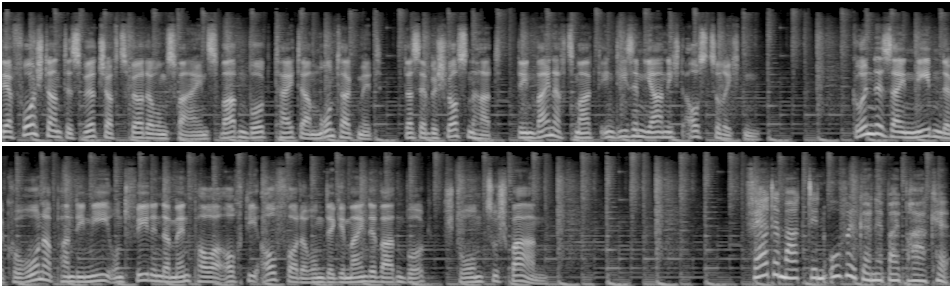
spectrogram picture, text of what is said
Der Vorstand des Wirtschaftsförderungsvereins Wardenburg teilte am Montag mit, dass er beschlossen hat, den Weihnachtsmarkt in diesem Jahr nicht auszurichten. Gründe seien neben der Corona-Pandemie und fehlender Manpower auch die Aufforderung der Gemeinde Wardenburg, Strom zu sparen. Pferdemarkt in Ovelgönne bei Brake.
